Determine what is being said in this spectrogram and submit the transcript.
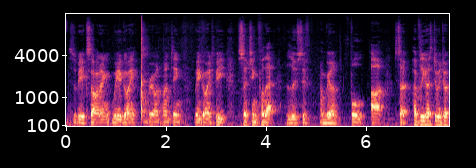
this will be exciting. We are going Umbreon hunting. We're going to be searching for that elusive Umbreon full art. So hopefully you guys do enjoy.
